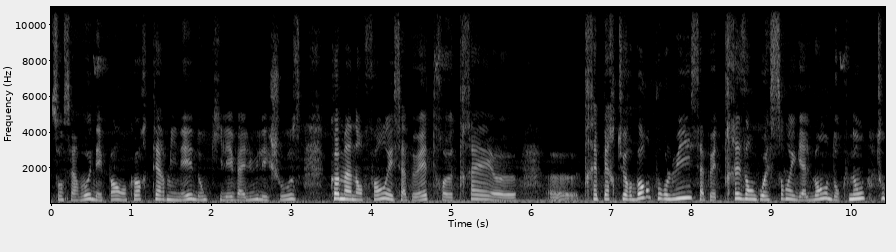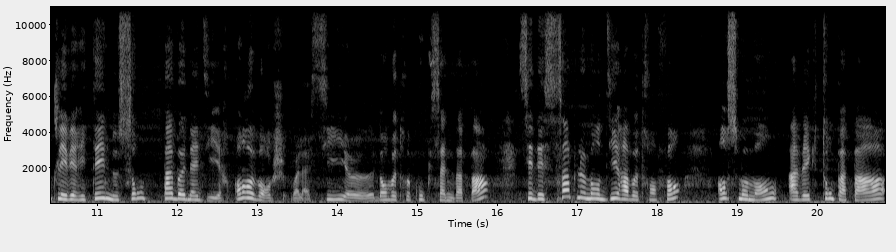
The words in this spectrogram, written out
son cerveau n'est pas encore terminé, donc il évalue les choses comme un enfant et ça peut être euh, très euh, très perturbant pour lui, ça peut être très angoissant également. Donc non, toutes les vérités ne sont pas bonnes à dire. En revanche, voilà, si dans votre couple ça ne va pas, c'est de simplement dire à votre enfant en ce moment, avec ton papa,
